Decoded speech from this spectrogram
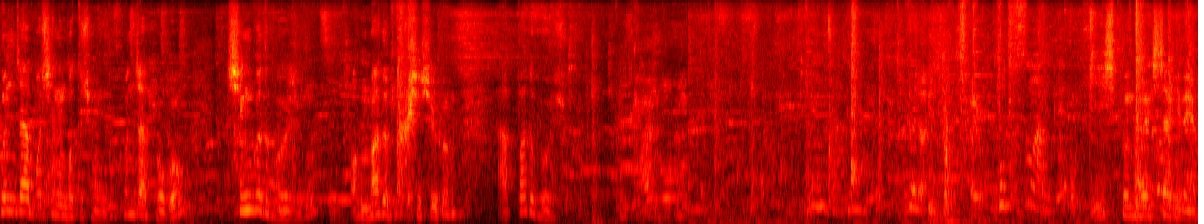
혼자 보시는 것도 좋은데 혼자 보고 친구도 보여주고 엄마도 보여주고 아빠도 보여주고 복숭아인데요? 20분 후에 시작이네요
